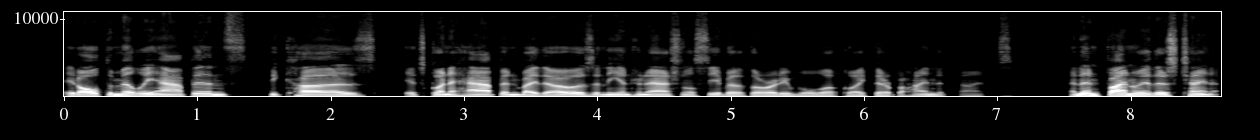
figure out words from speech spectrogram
it ultimately happens because it's going to happen by those, and the International Seabed Authority will look like they're behind the times. And then finally, there's China.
